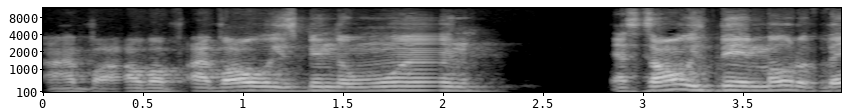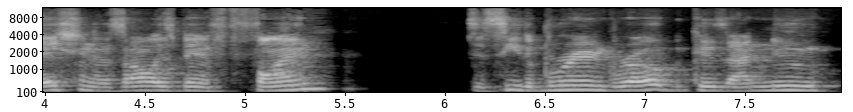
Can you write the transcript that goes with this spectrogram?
I've, I've I've always been the one that's always been motivation. It's always been fun to see the brand grow because I knew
